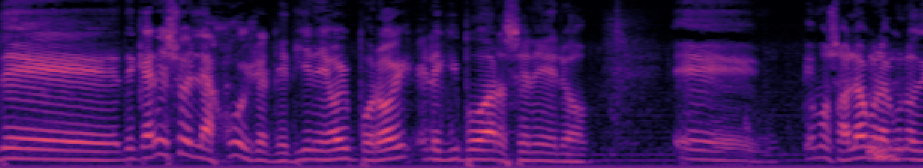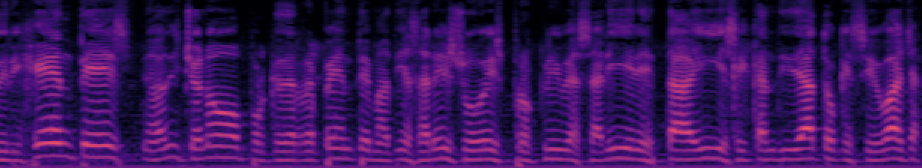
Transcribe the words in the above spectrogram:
de, de que eso es la joya que tiene hoy por hoy el equipo de Arsenero. Eh, hemos hablado con algunos dirigentes, me han dicho no, porque de repente Matías Arezzo es proclive a salir, está ahí, es el candidato que se vaya.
